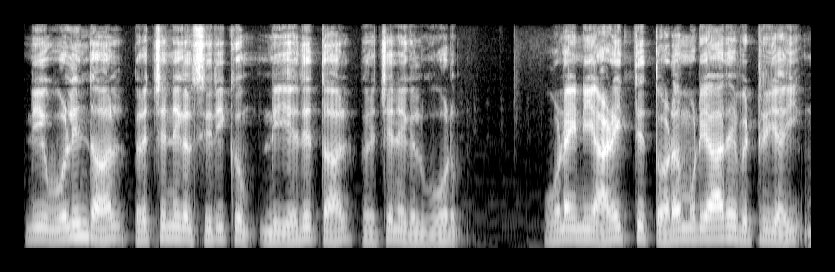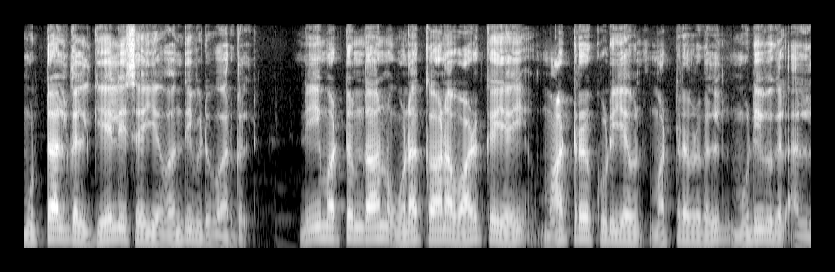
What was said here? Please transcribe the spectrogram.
நீ ஒளிந்தால் பிரச்சனைகள் சிரிக்கும். நீ எதிர்த்தால் பிரச்சனைகள் ஓடும். உன்னை நீ அழைத்து தொட முடியாத வெற்றியை முட்டாள்கள் கேலி செய்ய வந்துவிடுவார்கள் நீ மட்டும்தான் உனக்கான வாழ்க்கையை மாற்றக்கூடிய மற்றவர்கள் முடிவுகள் அல்ல.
